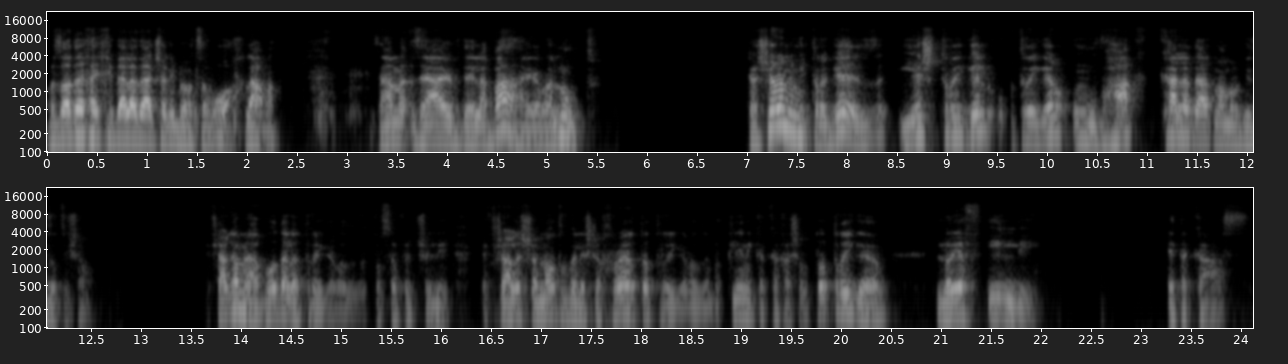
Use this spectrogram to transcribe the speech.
אבל זו הדרך היחידה לדעת שאני במצב רוח. למה? זה, זה ההבדל הבא, הערנות. כאשר אני מתרגז, יש טריגל, טריגר, הוא מובהק, קל לדעת מה מרגיז אותי שם. אפשר גם לעבוד על הטריגר הזה, זו תוספת שלי. אפשר לשנות ולשחרר את הטריגר הזה בקליניקה, ככה שאותו טריגר לא יפעיל לי את הכעס.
